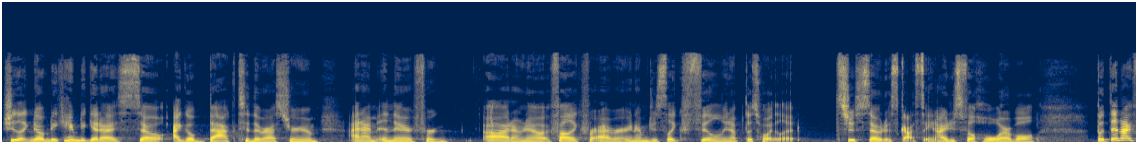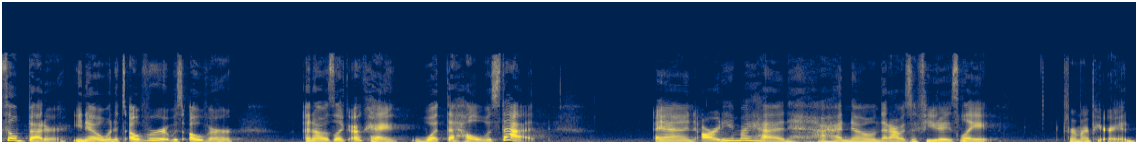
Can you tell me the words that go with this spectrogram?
She's like nobody came to get us. So I go back to the restroom and I'm in there for oh, I don't know. It felt like forever, and I'm just like filling up the toilet. It's just so disgusting. I just feel horrible. But then I feel better. You know, when it's over, it was over. And I was like, okay, what the hell was that? And already in my head, I had known that I was a few days late for my period.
